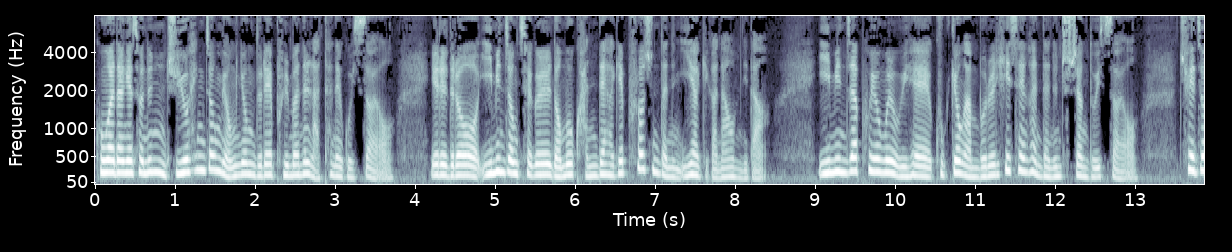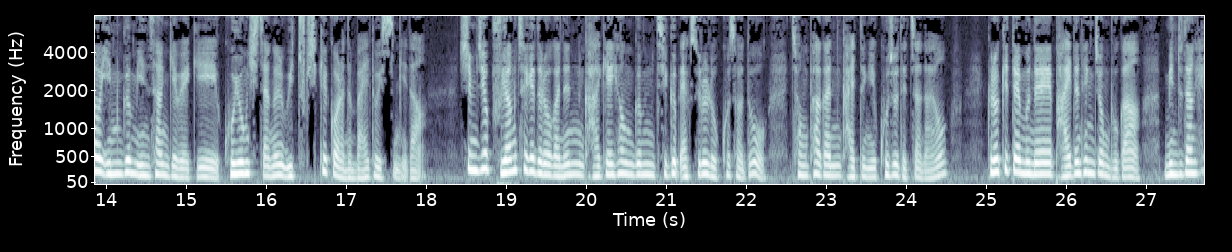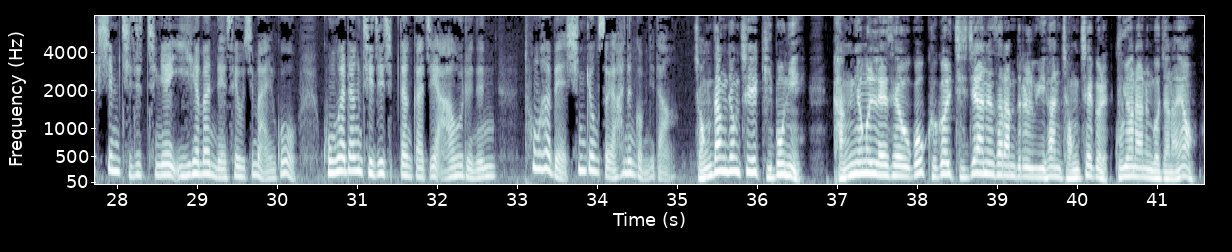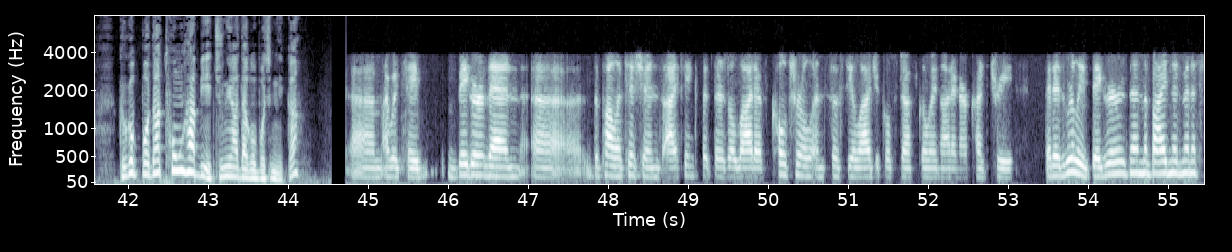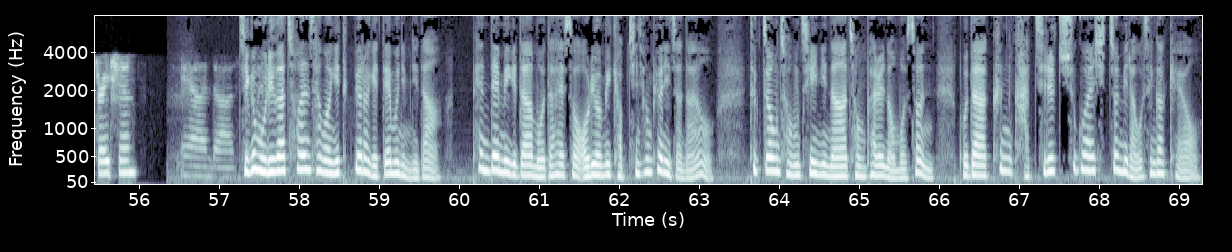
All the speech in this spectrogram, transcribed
공화당에서는 주요 행정명령들의 불만을 나타내고 있어요. 예를 들어 이민 정책을 너무 관대하게 풀어준다는 이야기가 나옵니다. 이민자 포용을 위해 국경 안보를 희생한다는 주장도 있어요. 최저 임금 인상 계획이 고용 시장을 위축시킬 거라는 말도 있습니다. 심지어 부양책에 들어가는 가계 현금 지급 액수를 놓고서도 정파 간 갈등이 고조됐잖아요. 그렇기 때문에 바이든 행정부가 민주당 핵심 지지층의 이해만 내세우지 말고 공화당 지지 집단까지 아우르는 통합에 신경 써야 하는 겁니다. 정당 정치의 기본이 강령을 내세우고 그걸 지지하는 사람들을 위한 정책을 구현하는 거잖아요. 그것보다 통합이 중요하다고 보십니까? Um, I would say bigger than uh, the politicians. I think that there's a lot of cultural and sociological stuff going on in our country that is really bigger than the Biden administration. And, uh, 지금 우리가 처한 상황이 특별하기 때문입니다. 팬데믹이다 뭐다 해서 어려움이 겹친 형편이잖아요. 특정 정치인이나 정파를 넘어선 보다 큰 가치를 추구할 시점이라고 생각해요.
